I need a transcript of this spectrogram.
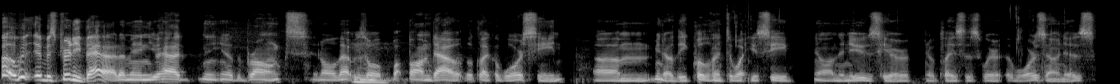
Well, it was pretty bad. I mean, you had you know the Bronx and all that was mm. all bombed out, looked like a war scene. Um, you know, the equivalent to what you see you know on the news here, you know, places where the war zone is.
